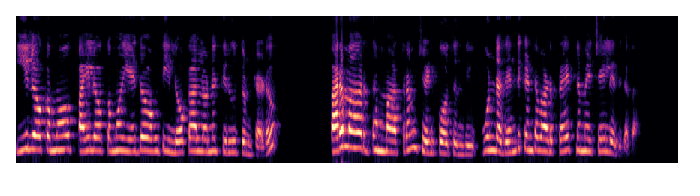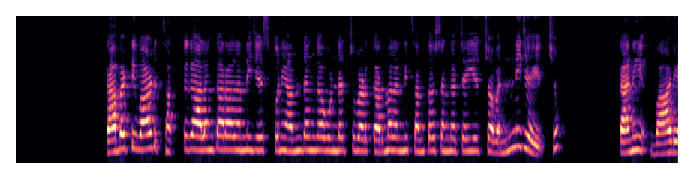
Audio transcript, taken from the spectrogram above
ఈ లోకమో పైలోకమో ఏదో ఒకటి ఈ లోకాల్లోనే తిరుగుతుంటాడు. పరమార్థం మాత్రం చెడిపోతుంది. ఉండదు. ఎందుకంటే వాడు ప్రయత్నమే చేయలేదు కదా. కాబట్టి వాడు చక్కగా అలంకారాలన్నీ చేసుకొని అందంగా ఉండొచ్చు వాడు కర్మలన్నీ సంతోషంగా చేయొచ్చు అవన్నీ చేయొచ్చు. కానీ వాడి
